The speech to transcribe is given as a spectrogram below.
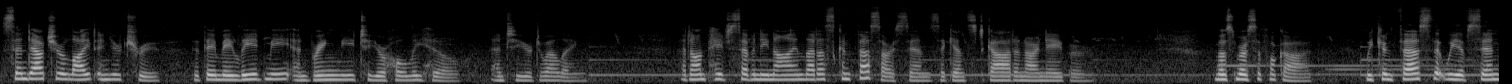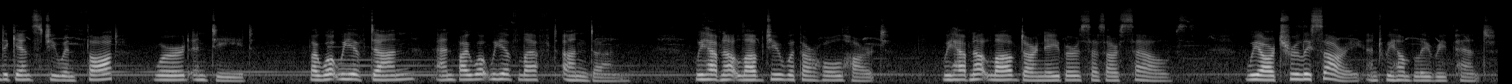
Send out your light and your truth, that they may lead me and bring me to your holy hill and to your dwelling. And on page 79, let us confess our sins against God and our neighbor. Most merciful God, we confess that we have sinned against you in thought, word, and deed, by what we have done and by what we have left undone. We have not loved you with our whole heart. We have not loved our neighbors as ourselves. We are truly sorry and we humbly repent.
